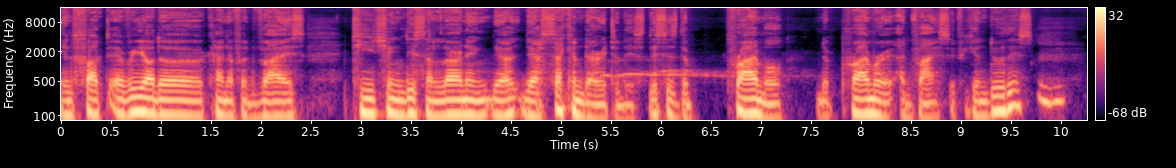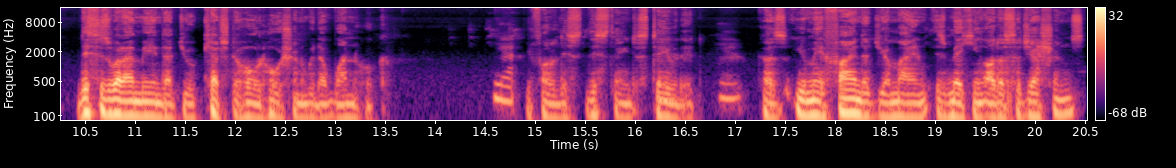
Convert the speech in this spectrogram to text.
In fact, every other kind of advice, teaching this and learning, they're, they're secondary to this. This is the primal, the primary advice. If you can do this, mm-hmm. this is what I mean that you catch the whole ocean with a one hook. Yeah. You follow this this thing, just stay with it. Yeah. Because you may find that your mind is making other suggestions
